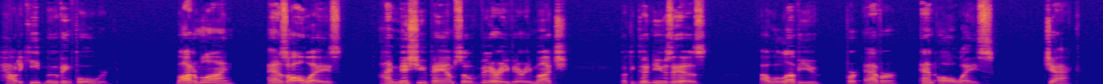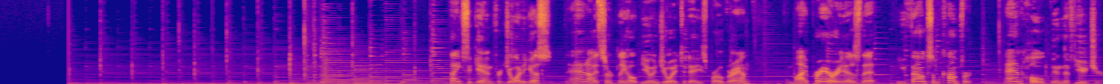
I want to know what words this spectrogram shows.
how to keep moving forward. Bottom line, as always, I miss you, Pam, so very, very much. But the good news is, I will love you forever and always. Jack. Thanks again for joining us, and I certainly hope you enjoyed today's program. And my prayer is that you found some comfort and hope in the future.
